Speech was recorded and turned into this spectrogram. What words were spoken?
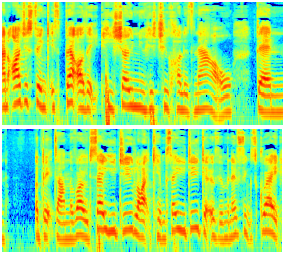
And I just think it's better that he's shown you his true colours now than a bit down the road. Say you do like him, say you do get with him and everything's great.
